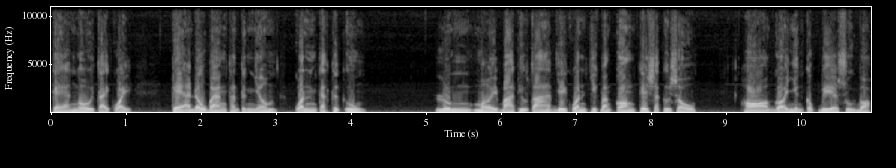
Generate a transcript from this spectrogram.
kẻ ngồi tại quầy, kẻ đâu bàn thành từng nhóm quanh các thức uống. Luân mời ba thiếu tá dây quanh chiếc bàn con kê sát cửa sổ. Họ gọi những cốc bia sủi bọt.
